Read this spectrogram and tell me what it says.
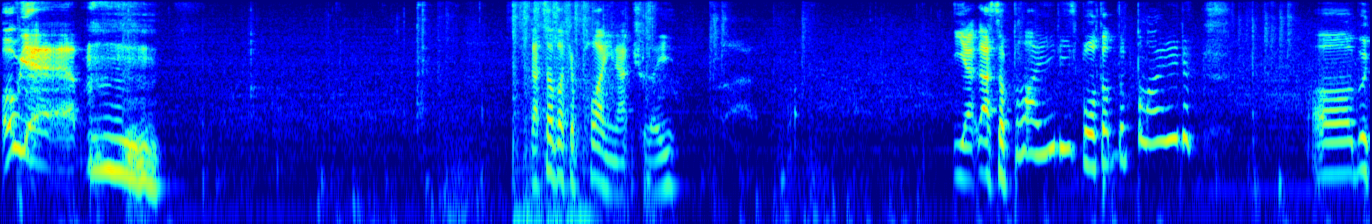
Oh yeah! that sounds like a plane, actually. Yeah, that's a blade. He's brought up the blade. Oh, the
